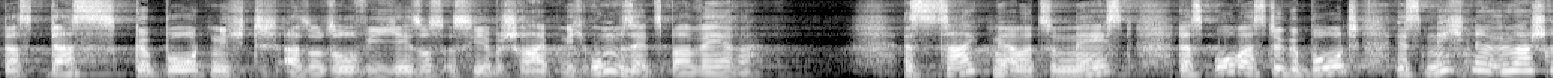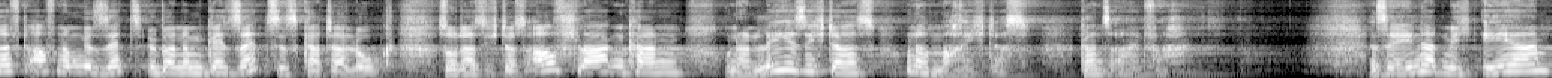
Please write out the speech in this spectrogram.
dass das Gebot nicht, also so wie Jesus es hier beschreibt, nicht umsetzbar wäre. Es zeigt mir aber zunächst, das oberste Gebot ist nicht eine Überschrift auf einem Gesetz über einem Gesetzeskatalog, so dass ich das aufschlagen kann und dann lese ich das und dann mache ich das. Ganz einfach. Es erinnert mich eher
